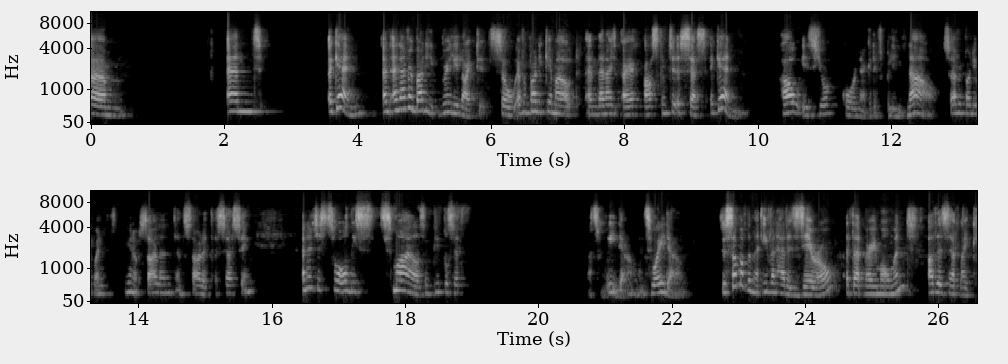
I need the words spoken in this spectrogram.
Um, and again, and, and everybody really liked it. So everybody came out, and then I, I asked them to assess again. How is your core negative belief now? So everybody went, you know, silent and started assessing. And I just saw all these smiles, and people said, that's way down. It's way down. So some of them had even had a zero at that very moment. Others had like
